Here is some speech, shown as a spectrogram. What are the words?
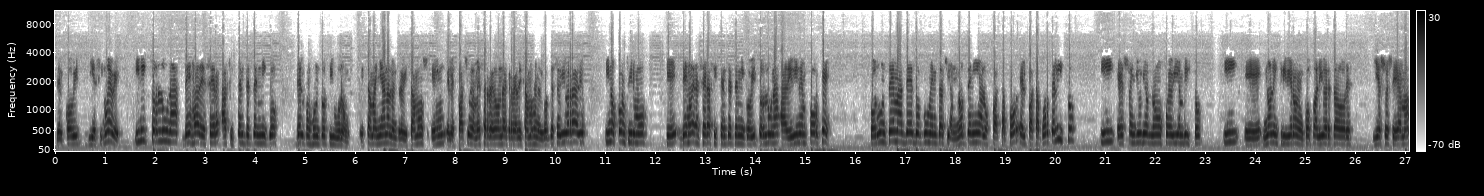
del COVID-19. Y Víctor Luna deja de ser asistente técnico del conjunto Tiburón. Esta mañana lo entrevistamos en el espacio de mesa redonda que realizamos en el Gol de Sevilla Radio y nos confirmó que deja de ser asistente técnico Víctor Luna. Adivinen por qué. Por un tema de documentación. No tenía los pasaportes, el pasaporte listo y eso en Junior no fue bien visto y eh, no le inscribieron en Copa Libertadores y eso se llama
